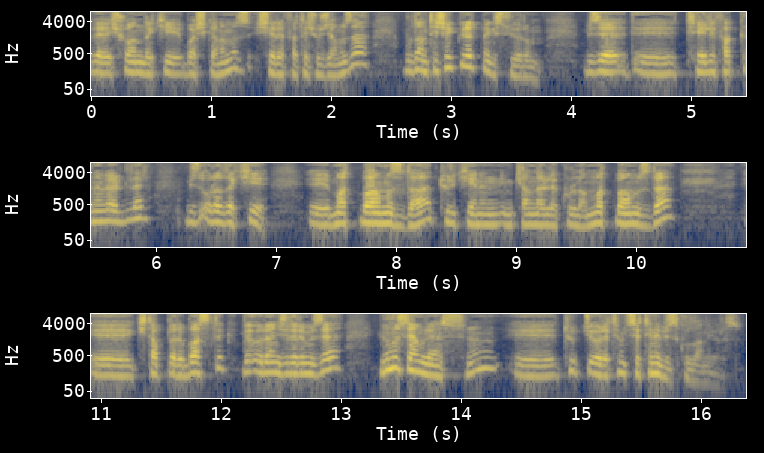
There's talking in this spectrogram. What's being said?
ve şu andaki başkanımız Şeref Ateş hocamıza buradan teşekkür etmek istiyorum. Bize e, telif hakkını verdiler. Biz oradaki e, matbaamızda, Türkiye'nin imkanlarıyla kurulan matbaamızda e, kitapları bastık ve öğrencilerimize Yunus Emre Enstitüsü'nün e, Türkçe öğretim setini biz kullanıyoruz.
